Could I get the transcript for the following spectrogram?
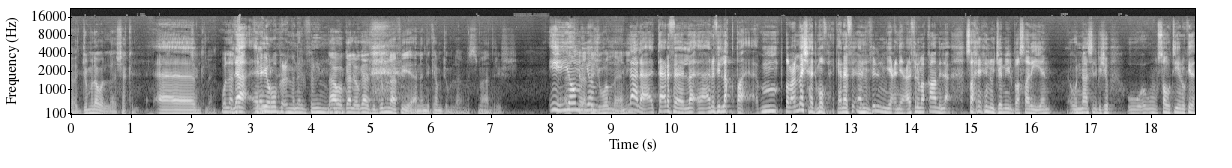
جملة ولا شكل؟ آه شكلا. ولا لا، في أي ربع من الفيلم؟ لا هو قال لو قال جملة في أنا عندي كم جملة بس ما أدري إيش. إي يوم يوم يعني؟ لا لا تعرف لا أنا في لقطة طبعا مشهد مضحك. أنا في الفيلم يعني على في المقام لا صحيح إنه جميل بصريا. والناس اللي بيشوف وصوتيا وكذا.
